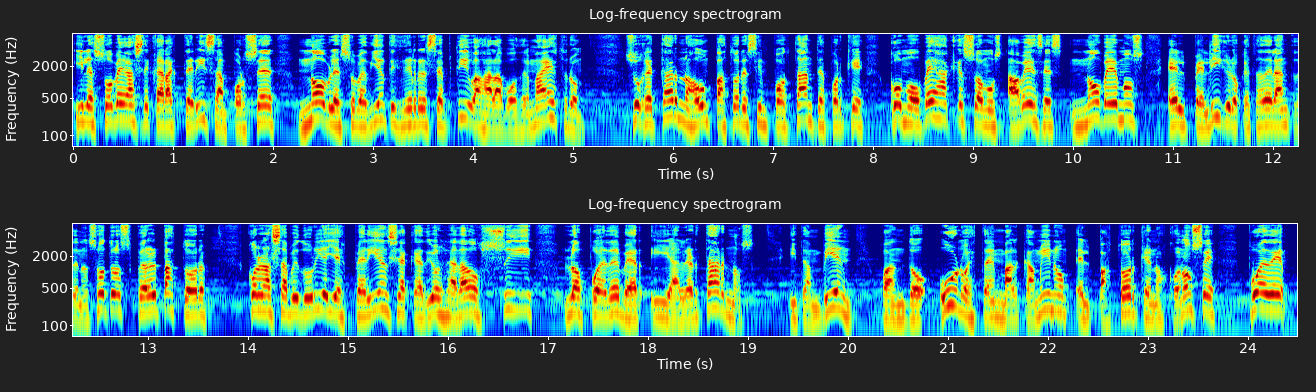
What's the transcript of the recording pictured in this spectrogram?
y las ovejas se caracterizan por ser nobles, obedientes y receptivas a la voz del maestro. Sujetarnos a un pastor es importante porque como ovejas que somos a veces no vemos el peligro que está delante de nosotros, pero el pastor con la sabiduría y experiencia que Dios le ha dado sí lo puede ver y alertarnos. Y también cuando uno está en mal camino, el pastor que nos conoce puede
